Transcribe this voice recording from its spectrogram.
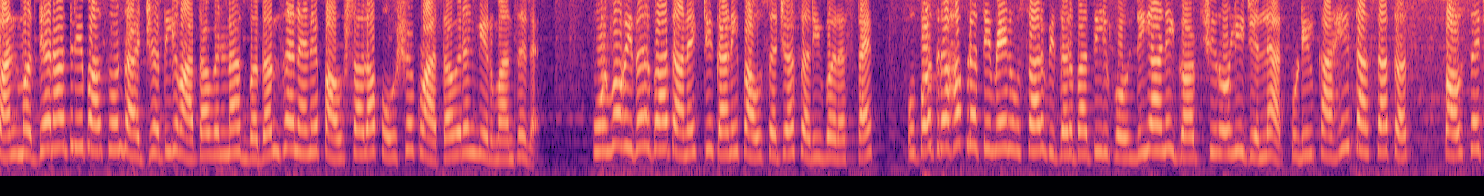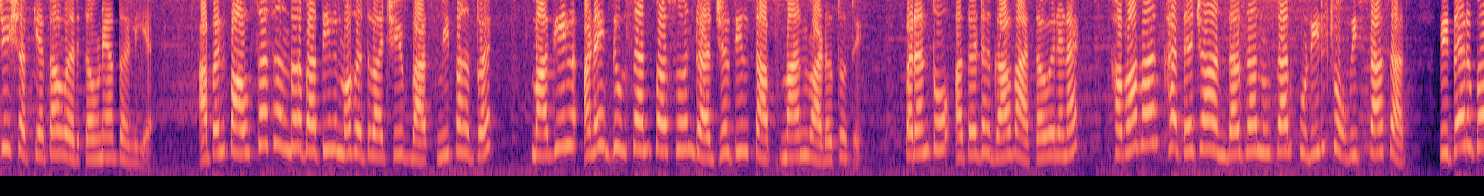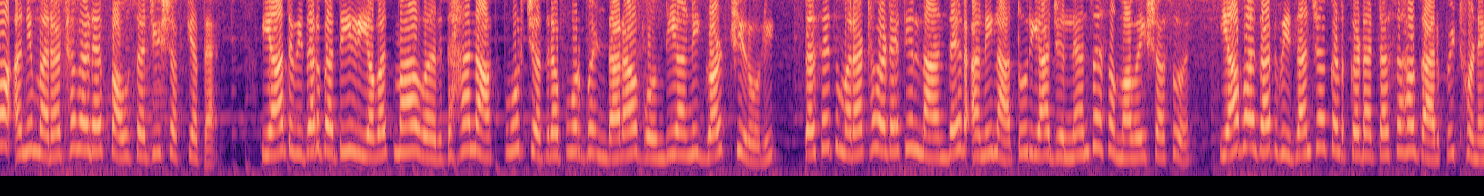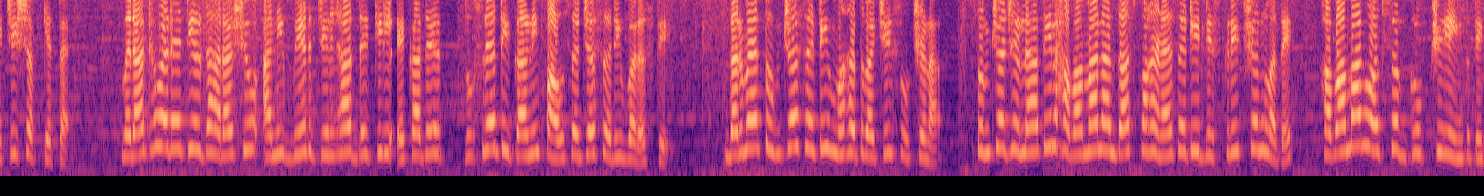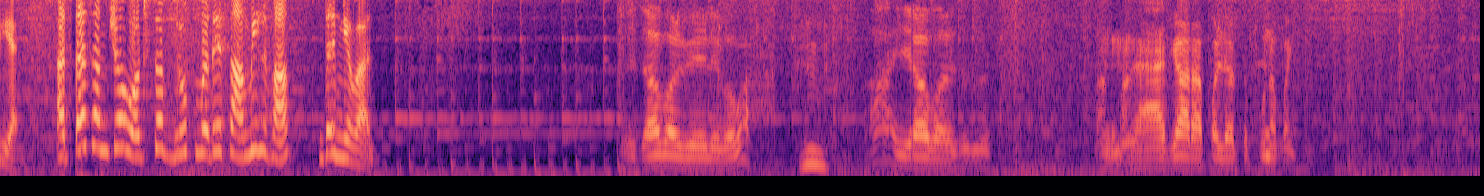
काल मध्यरात्रीपासून राज्यातील वातावरणात बदल झाल्याने पावसाला पोषक वातावरण निर्माण झालंय. पूर्व विदर्भात अनेक ठिकाणी पावसाच्या सरी बरसत आहेत उपग्रह प्रतिमेनुसार विदर्भातील गोंदिया आणि गडचिरोली जिल्ह्यात पुढील काही तासातच पावसाची शक्यता वर्तवण्यात आली आहे. आपण पावसासंदर्भातील महत्वाची बातमी पाहतोय. मागील अनेक दिवसांपासून राज्यातील तापमान वाढत होते. परंतु आता ढगाळ वातावरण आहे. हवामान खात्याच्या अंदाजानुसार पुढील चोवीस तासात विदर्भ आणि मराठवाड्यात पावसाची शक्यता आहे. यात विदर्भातील यवतमाळ वर्धा नागपूर चंद्रपूर भंडारा गोंदी आणि गडचिरोली तसेच मराठवाड्यातील नांदेड आणि लातूर या जिल्ह्यांचा समावेश असून या भागात विजांच्या कडकडाटासह गारपीट होण्याची शक्यता आहे. मराठवाड्यातील धाराशिव आणि बीड जिल्ह्यात देखील एखाद्या दुसऱ्या ठिकाणी पावसाच्या सरी बरसतील. दरम्यान तुमच्यासाठी महत्वाची सूचना. तुमच्या जिल्ह्यातील हवामान अंदाज पाहण्यासाठी डिस्क्रिप्शनमध्ये हवामान व्हॉट्सअप ग्रुपची लिंक दिली आहे. आत्ताच आमच्या व्हॉट्सअप ग्रुपमध्ये सामील व्हा. धन्यवाद. हे जाबाळ वेळ बाबा. हा या बाळ सगळं. मग मग आ, गारा पडल्यावर तर पुन्हा पाहिजे.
